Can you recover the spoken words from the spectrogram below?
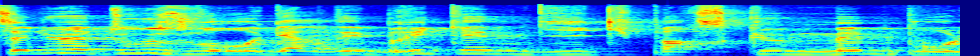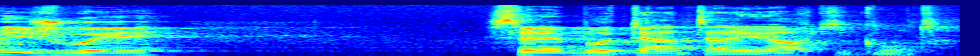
Salut à tous, vous regardez Brick Geek parce que même pour les jouets, c'est la beauté intérieure qui compte.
